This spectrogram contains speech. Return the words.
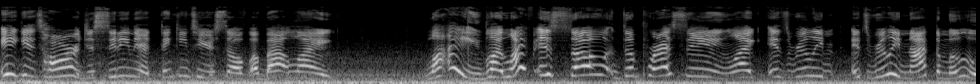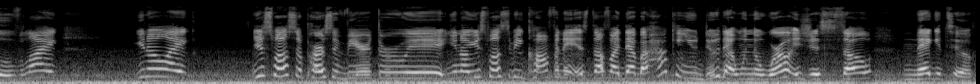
it gets hard just sitting there thinking to yourself about, like, life. Like life is so depressing. Like it's really it's really not the move. Like you know like you're supposed to persevere through it. You know you're supposed to be confident and stuff like that. But how can you do that when the world is just so negative?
